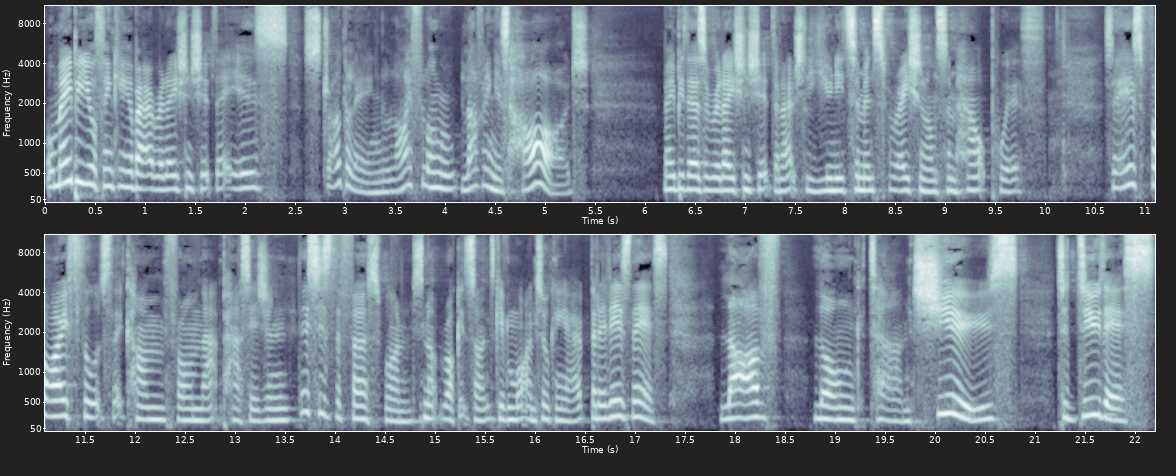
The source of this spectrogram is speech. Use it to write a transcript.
Or maybe you're thinking about a relationship that is struggling. Lifelong loving is hard. Maybe there's a relationship that actually you need some inspiration on, some help with. So here's five thoughts that come from that passage. And this is the first one. It's not rocket science given what I'm talking about, but it is this love long term. Choose to do this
